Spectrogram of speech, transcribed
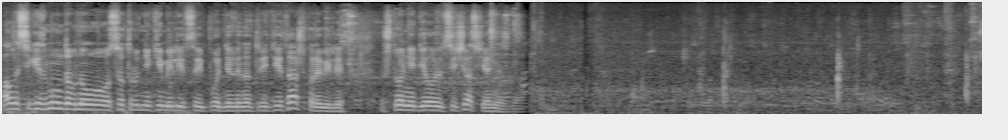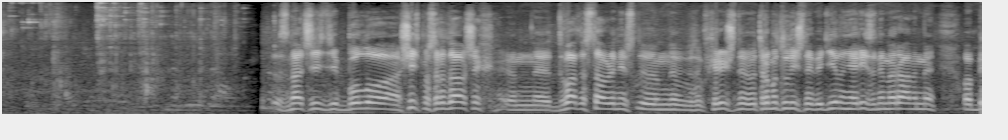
Аллу Сигизмундовну сотрудники милиции подняли на третий этаж, провели. Что они делают сейчас, я не знаю. Значить, було шість пострадавших, ем, два доставлені в ем, хірургічне травматологічне відділення різними ранами обох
